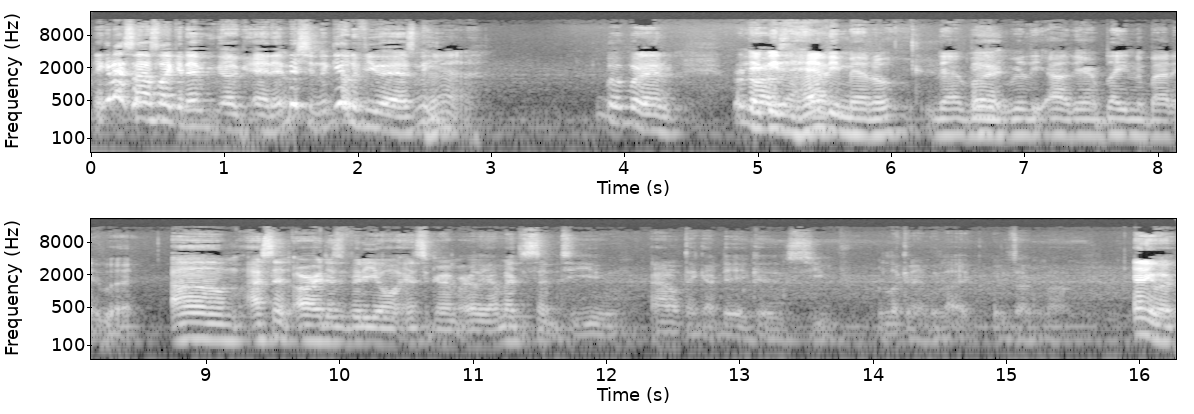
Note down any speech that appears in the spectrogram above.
nigga, that sounds like an, an admission to guilt if you ask me. Yeah. But but then, It be the heavy metal that be But- really out there and blatant about it, but Um, I sent Ari this video on Instagram earlier. I meant to send it to you. I don't think I did because you were looking at me like, what are you talking about? Anyway,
